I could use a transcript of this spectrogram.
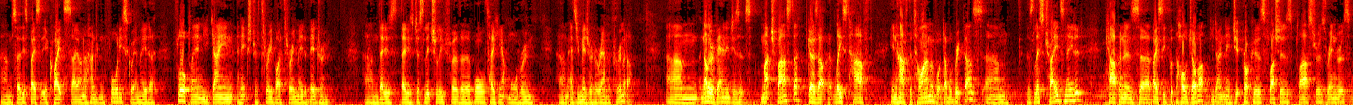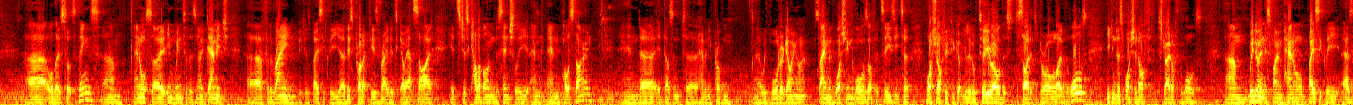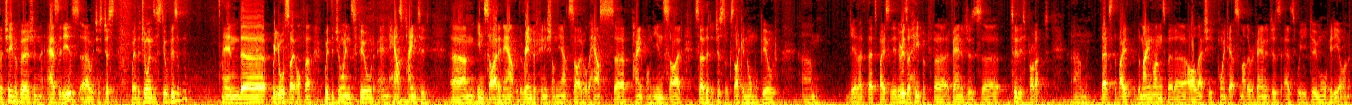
Um, so this basically equates, say, on a 140 square metre floor plan, you gain an extra 3 by 3 metre bedroom. Um, that, is, that is just literally for the wall taking up more room um, as you measure it around the perimeter. Um, another advantage is it's much faster, goes up at least half in half the time of what double brick does. Um, there's less trades needed. Carpenters uh, basically put the whole job up. You don't need gyprockers, flushers, plasterers, renderers, uh, all those sorts of things. Um, and also in winter, there's no damage uh, for the rain because basically uh, this product is rated to go outside. It's just Colorbond essentially and, and polystyrene, and uh, it doesn't uh, have any problem uh, with water going on it. Same with washing the walls off. It's easy to wash off if you've got your little two-year-old that's decided to draw all over the walls. You can just wash it off straight off the walls. Um, we're doing this foam panel basically as a cheaper version as it is, uh, which is just where the joins are still visible. And uh, we also offer with the joins filled and house painted um, inside and out with a render finish on the outside or the house uh, paint on the inside so that it just looks like a normal build. Um, yeah, that, that's basically it. There is a heap of uh, advantages uh, to this product. Um, that's the, the main ones, but uh, I'll actually point out some other advantages as we do more video on it.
